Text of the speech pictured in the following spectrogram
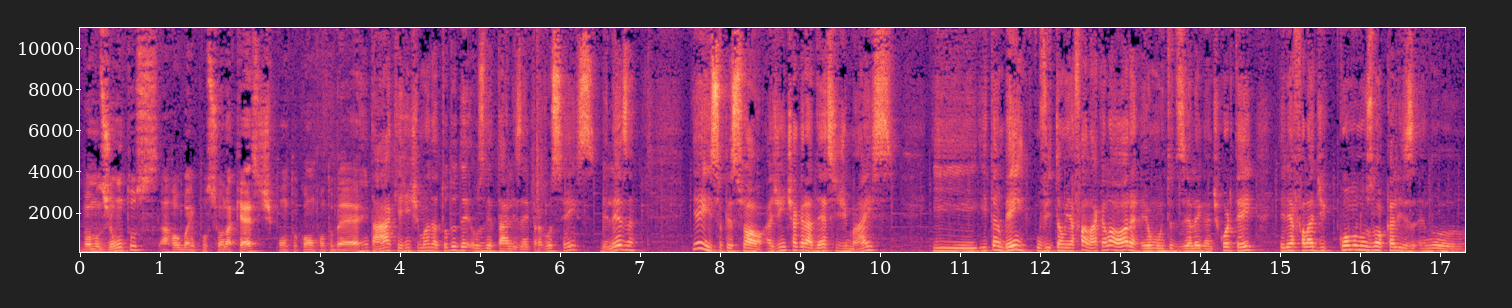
Vamos juntos, arroba impulsionacast.com.br. Tá, que a gente manda todos os detalhes aí para vocês, beleza? E é isso, pessoal. A gente agradece demais. E, e também o Vitão ia falar aquela hora, eu muito deselegante cortei, ele ia falar de como nos localizar, no,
